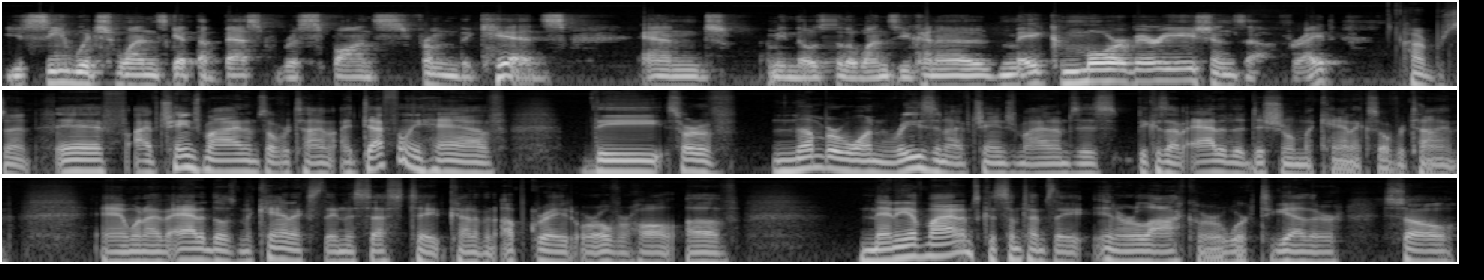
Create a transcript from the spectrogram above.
you see which ones get the best response from the kids. And i mean those are the ones you kind of make more variations of right? 100% if i've changed my items over time i definitely have the sort of number one reason i've changed my items is because i've added additional mechanics over time and when i've added those mechanics they necessitate kind of an upgrade or overhaul of many of my items because sometimes they interlock or work together. So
